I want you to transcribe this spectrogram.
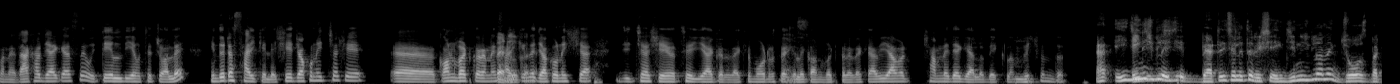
মানে রাখার জায়গা আছে ওই তেল দিয়ে হচ্ছে চলে। কিন্তু এটা সাইকেলে সে যখন ইচ্ছা সে কনভার্ট করে নেয় সাইকেলে যখন ইচ্ছা ইচ্ছা সে হচ্ছে ইয়া করে রাখে মোটর সাইকেলে কনভার্ট করে রাখে। আমি আমার সামনে দিয়ে গেল দেখলাম বেশ সুন্দর। এই জিনিসগুলো এই যে ব্যাটারি চালিত রিক্সা এই জিনিসগুলো অনেক জোস বাট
